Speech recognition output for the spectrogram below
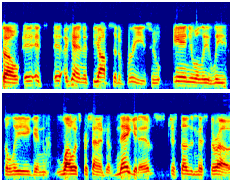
So it's it, again, it's the opposite of Brees, who annually leads the league in lowest percentage of negatives, just doesn't miss throws.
